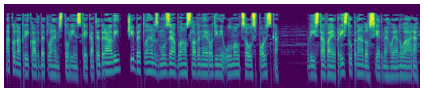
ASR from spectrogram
ako napríklad Betlehem z Turínskej katedrály či Betlehem z Múzea blahoslavenej rodiny Ulmovcov z Polska. Výstava je prístupná do 7. januára.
